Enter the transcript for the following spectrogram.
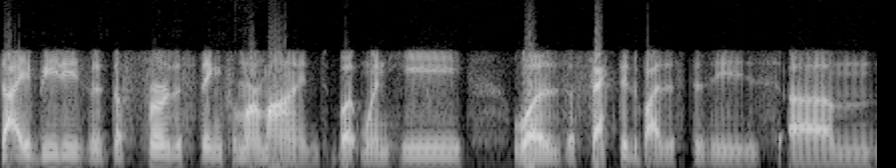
diabetes is the furthest thing from our mind. But when he was affected by this disease, um,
